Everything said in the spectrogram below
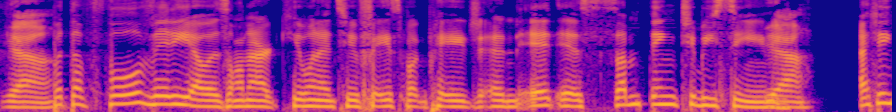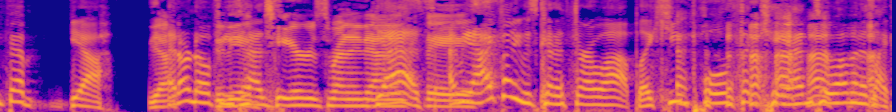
Yeah. But the full video is on our Q102 Facebook page, and it is something to be seen. Yeah. I think that, yeah. Yeah. I don't know if Did he, he has tears running down yes. his face? I mean, I thought he was going to throw up. Like he pulls the can to him and it's like,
